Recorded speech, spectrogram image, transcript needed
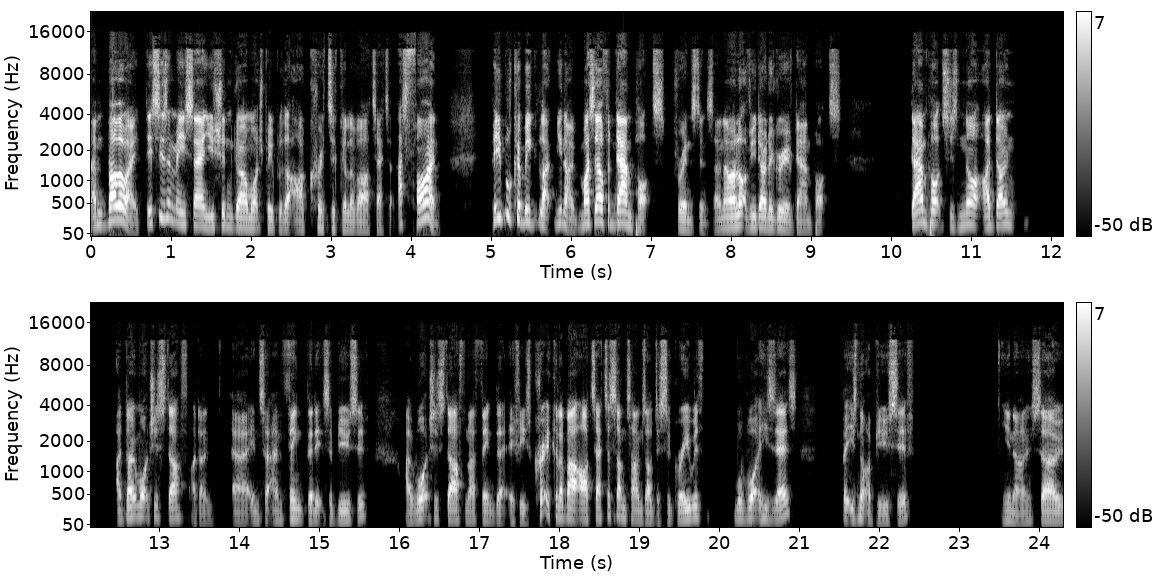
And by the way, this isn't me saying you shouldn't go and watch people that are critical of Arteta. That's fine people could be like, you know, myself and Dan Potts, for instance. I know a lot of you don't agree with Dan Potts. Dan Potts is not. I don't. I don't watch his stuff. I don't uh, and think that it's abusive. I watch his stuff and I think that if he's critical about Arteta, sometimes I'll disagree with with what he says, but he's not abusive. You know, so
